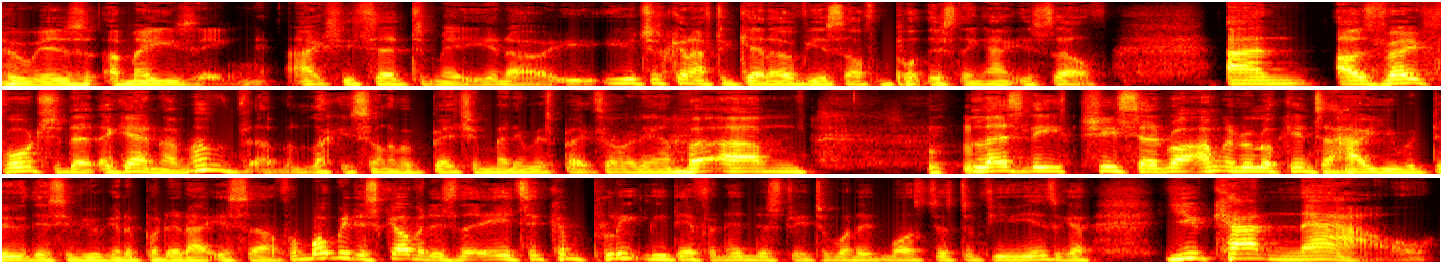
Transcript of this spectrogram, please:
who is amazing, actually said to me, you know, you're just going to have to get over yourself and put this thing out yourself. And I was very fortunate. Again, I'm, I'm a lucky son of a bitch in many respects, I really am. But, um, Leslie, she said, right, I'm going to look into how you would do this if you were going to put it out yourself. And what we discovered is that it's a completely different industry to what it was just a few years ago. You can now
